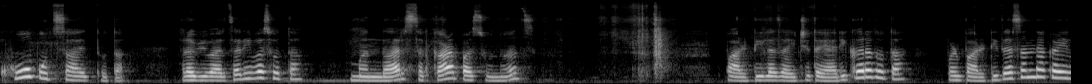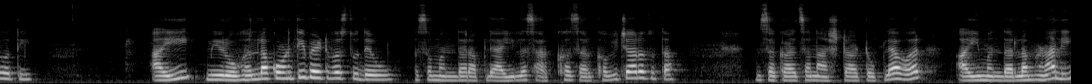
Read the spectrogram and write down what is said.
खूप उत्साहित होता. रविवारचा दिवस होता. मंदार सकाळपासूनच पार्टीला जायची तयारी करत होता पण पार्टी तर संध्याकाळी होती. आई मी रोहनला कोणती भेटवस्तू देऊ? असं मंदार आपल्या आईला सारखं सारखं विचारत होता. सकाळचा नाश्ता टोपल्यावर आई मंदारला म्हणाली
